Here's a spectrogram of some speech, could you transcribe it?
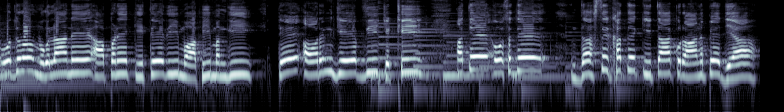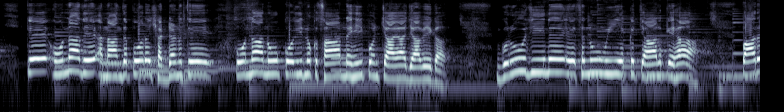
ਉਧਰੋਂ ਮੁਗਲਾਂ ਨੇ ਆਪਣੇ ਕੀਤੇ ਦੀ ਮਾਫੀ ਮੰਗੀ ਤੇ ਔਰੰਗਜ਼ੇਬ ਦੀ ਚਿੱਠੀ ਅਤੇ ਉਸ ਦੇ ਦਸਤਖਤ ਕੀਤਾ ਕੁਰਾਨ ਭੇਜਿਆ ਕਿ ਉਹਨਾਂ ਦੇ ਆਨੰਦਪੁਰ ਛੱਡਣ ਤੇ ਉਹਨਾਂ ਨੂੰ ਕੋਈ ਨੁਕਸਾਨ ਨਹੀਂ ਪਹੁੰਚਾਇਆ ਜਾਵੇਗਾ। ਗੁਰੂ ਜੀ ਨੇ ਇਸ ਨੂੰ ਵੀ ਇੱਕ ਚਾਲ ਕਿਹਾ, ਪਰ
